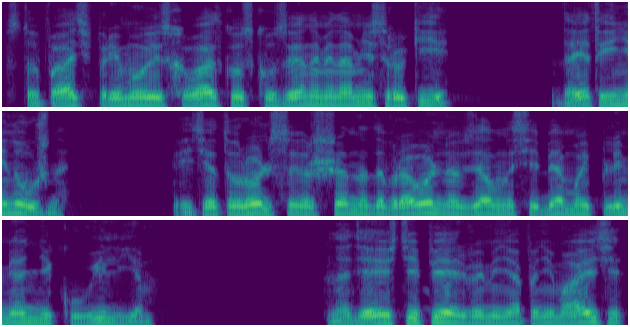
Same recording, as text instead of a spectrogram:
Вступать в прямую схватку с кузенами нам не с руки. Да это и не нужно. Ведь эту роль совершенно добровольно взял на себя мой племянник Уильям. Надеюсь, теперь вы меня понимаете?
